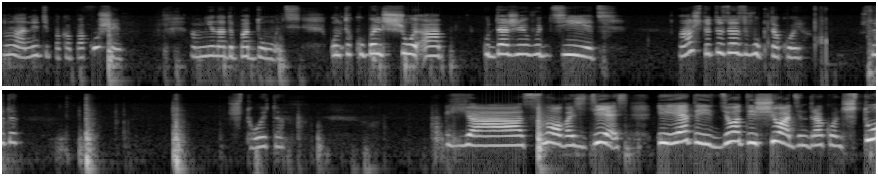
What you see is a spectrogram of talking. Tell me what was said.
Ну ладно, иди пока покушай. А мне надо подумать. Он такой большой, а куда же его деть? А, что это за звук такой? Что это? Что это? Я снова здесь. И это идет еще один дракон. Что?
